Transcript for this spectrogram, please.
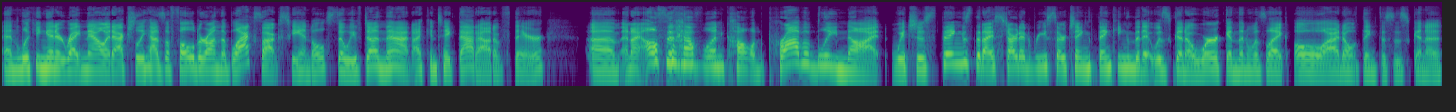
And looking at it right now, it actually has a folder on the Black Sox scandal. So we've done that. I can take that out of there. Um, and I also have one called Probably Not, which is things that I started researching thinking that it was going to work and then was like, oh, I don't think this is going to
